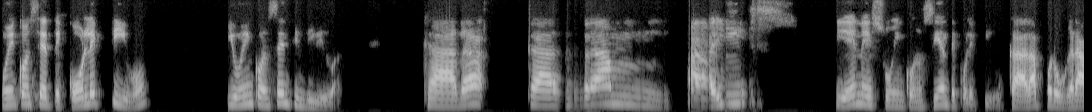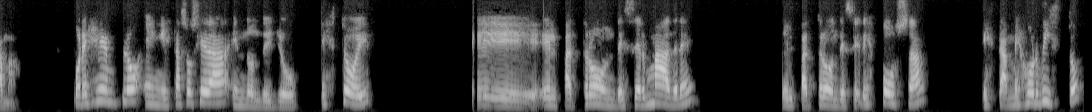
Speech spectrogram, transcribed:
Un inconsciente colectivo y un inconsciente individual. Cada, cada mm, país tiene su inconsciente colectivo, cada programa. Por ejemplo, en esta sociedad en donde yo estoy, eh, el patrón de ser madre, el patrón de ser esposa, está mejor visto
